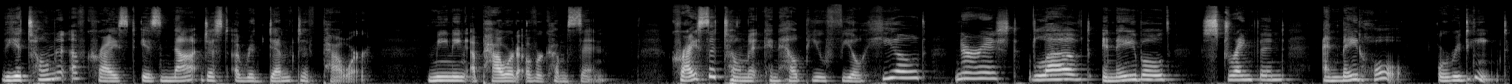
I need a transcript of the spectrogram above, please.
The atonement of Christ is not just a redemptive power, meaning a power to overcome sin. Christ's atonement can help you feel healed, nourished, loved, enabled, strengthened, and made whole or redeemed.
